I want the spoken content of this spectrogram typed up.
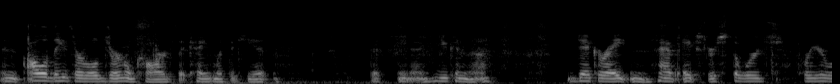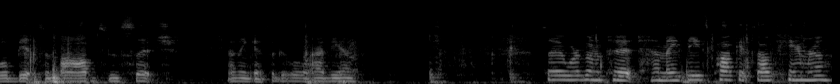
and all of these are little journal cards that came with the kit that, you know, you can uh, decorate and have extra storage for your little bits and bobs and such. I think that's a good little idea. So we're going to put, I made these pockets off camera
